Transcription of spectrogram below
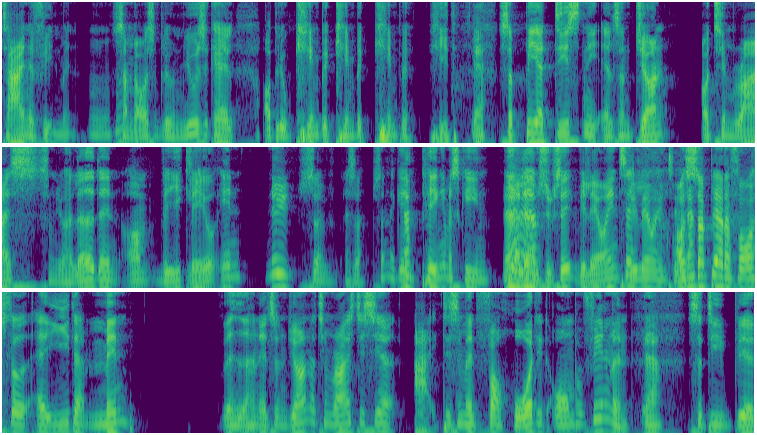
Tegnefilmen, Mhm. mm-hmm. som også blev en musical, og blev kæmpe, kæmpe, kæmpe hit. Ja. Så beder Disney, Elton John og Tim Rice, som jo har lavet den, om vil I ikke lave en ny, så, altså sådan igen, ja. pengemaskine. Vi Ja, har lavet ja. en succes, vi laver en til. Vi laver en til, og ja. så bliver der foreslået af Ida, men hvad hedder han, Elton John og Tim Rice, de siger, ej, det er simpelthen for hurtigt oven på filmen. Ja. Så de bliver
